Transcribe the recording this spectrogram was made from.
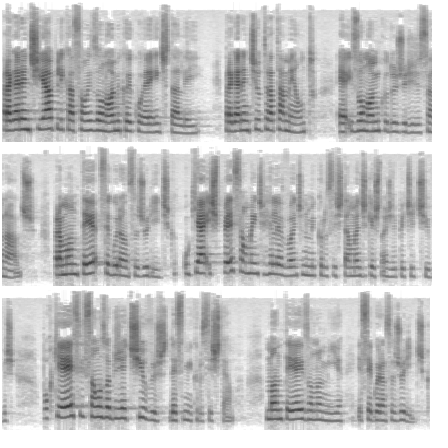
para garantir a aplicação isonômica e coerente da lei, para garantir o tratamento é, isonômico dos jurisdicionados, para manter segurança jurídica, o que é especialmente relevante no microsistema de questões repetitivas, porque esses são os objetivos desse microsistema: manter a isonomia e segurança jurídica.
